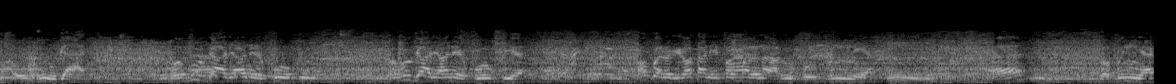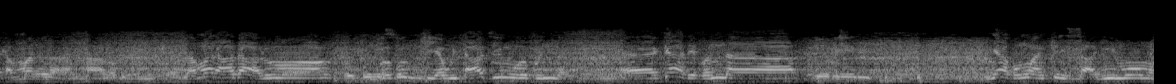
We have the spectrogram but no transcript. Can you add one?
ma obu gad obu gaadị a na-ekwu okwu obu gaadị a na-ekwu okwu ya. Ọ kwere gị ghọta na ife mmadụ na-arụ bụ obu nne ya. Mm. Ee? obu nne ya ka mmadụ na-arụ na mmadụ ada arụ obu nke ya wita atụ inwe obu nna. Ee gaadị bụ nna eri ya bụ nwa nke nsa n'ime ụmụ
